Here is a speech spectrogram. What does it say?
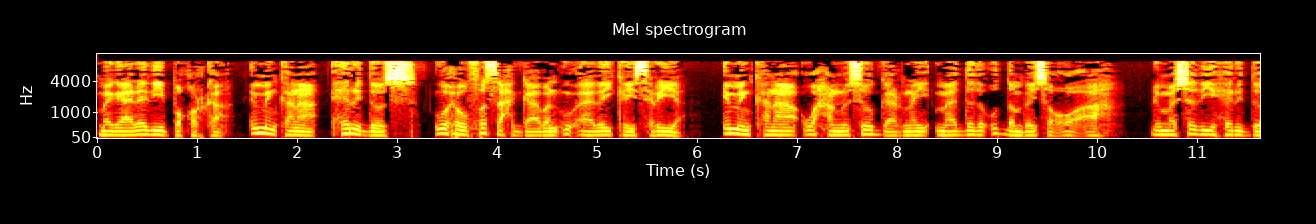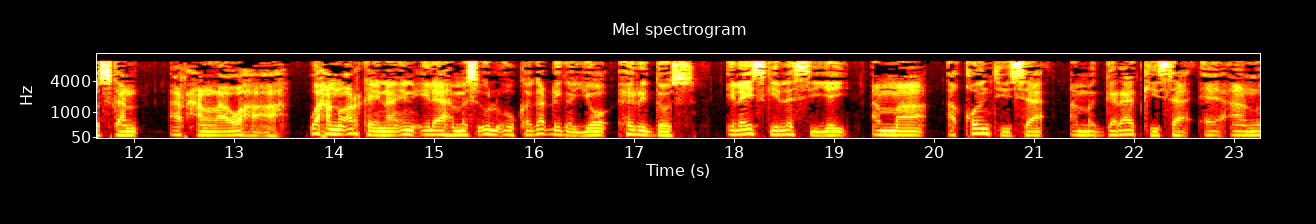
magaaladii boqorka. Iminkana herodos wuxuu fasax gaaban u aaday kaysariya. Iminkana waxaannu soo gaarnay maaddada u dambaysa oo ah dhimashadii herodoskan arxanlaawaha ah. Waxaannu arkaynaa in ilaah mas'uul uu kaga dhigayo herodos ilayskii la siiyey ama aqoontiisa ama garaadkiisa ee aannu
